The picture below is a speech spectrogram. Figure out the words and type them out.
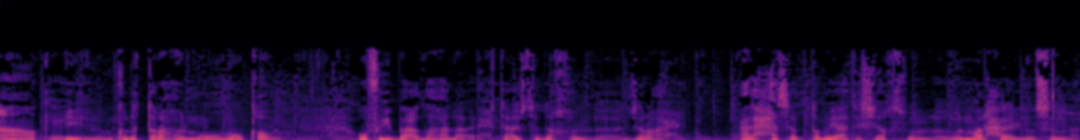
آه okay. إيه يكون الترهل مو مو قوي. وفي بعضها لا يحتاج تدخل جراحي. على حسب طبيعة الشخص وال- والمرحلة اللي وصل لها.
